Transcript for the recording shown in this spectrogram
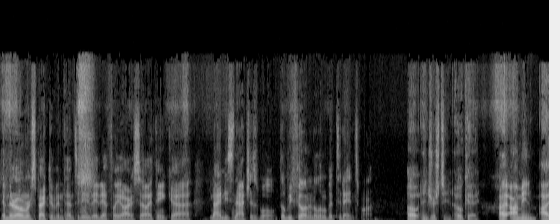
in their own respective intensity, they definitely are. So I think uh 90 snatches will they'll be feeling it a little bit today and tomorrow. Oh, interesting. Okay. I I mean I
